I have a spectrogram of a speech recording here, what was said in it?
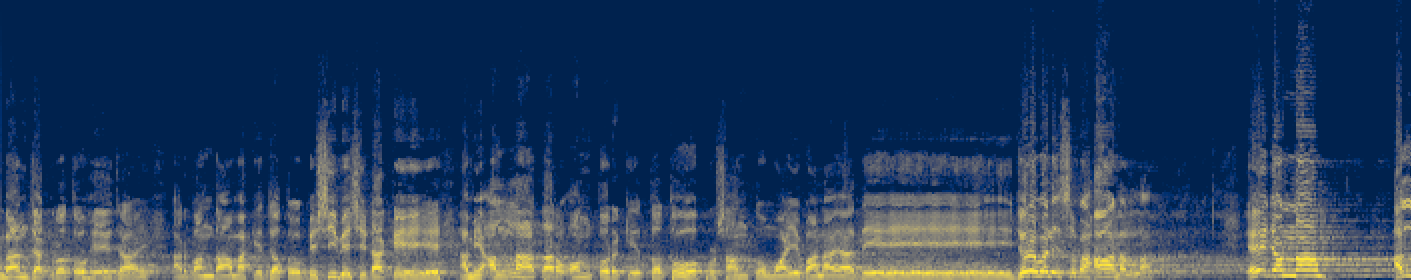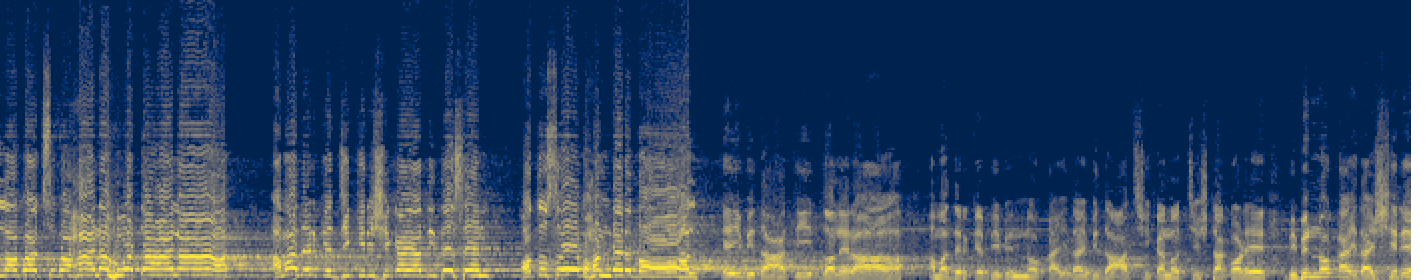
ইমান জাগ্রত হয়ে যায়। আর বান্দা আমাকে যত বেশি বেশি ডাকে, আমি আল্লাহ তার অন্তরকে তত প্রশান্তময় বানায়া দে। জোরে বলি সুবাহান আল্লাহ এই জন্য আল্লাহ ওয়া আমাদেরকে জিকির শিখায়া দিতেছেন অথচ ভণ্ডের দল এই বিদাতি দলেরা আমাদেরকে বিভিন্ন কায়দায় বিদাত শেখানোর চেষ্টা করে, বিভিন্ন কায়দায় সেরে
